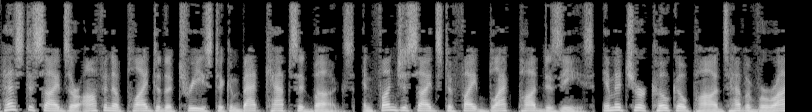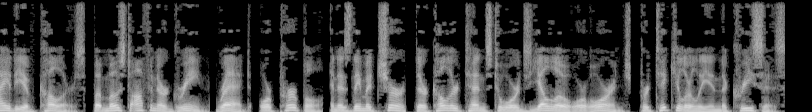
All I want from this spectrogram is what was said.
Pesticides are often applied to the trees to combat capsid bugs, and fungicides to fight black pod disease. Immature cocoa pods have a variety of colors, but most often are green, red, or purple, and as they mature, their color tends towards yellow or orange, particularly in the creases.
